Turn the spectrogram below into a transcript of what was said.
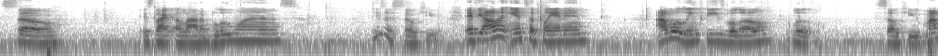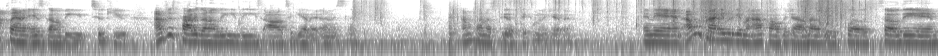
So it's like a lot of blue ones. These are so cute. If y'all are into planning, I will link these below. Look, so cute. My planner is gonna be too cute. I'm just probably gonna leave these all together, honestly. I'm gonna still stick them together. And then I was not able to get my iPhone because y'all know it was closed. So then,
